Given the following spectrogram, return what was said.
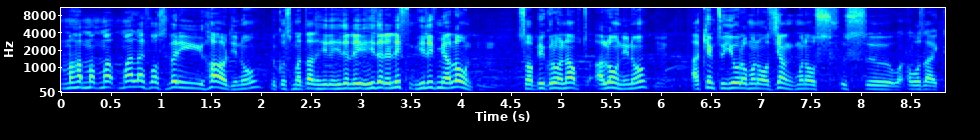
My, my, my- my life was very hard, you know, because my dad he, he, didn't- he didn't leave he left me alone, so I've been growing up alone, you know. I came to Europe when I was young, when I was, was uh, I was like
